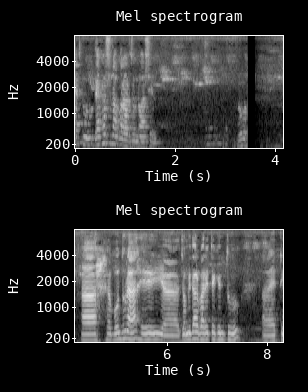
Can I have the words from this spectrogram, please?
একটু দেখাশোনা করার জন্য আসেন। বন্ধুরা, এই জমিদার বাড়িতে কিন্তু একটি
